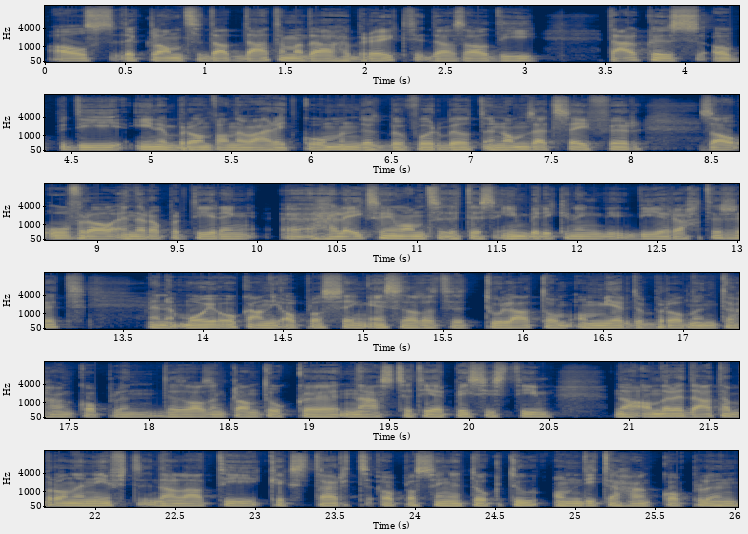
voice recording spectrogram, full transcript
Als de klant dat datamodel gebruikt, dan zal die telkens op die ene bron van de waarheid komen. Dus bijvoorbeeld een omzetcijfer zal overal in de rapportering uh, gelijk zijn, want het is één berekening die, die erachter zit. En het mooie ook aan die oplossing is dat het het toelaat om, om meerdere bronnen te gaan koppelen. Dus als een klant ook uh, naast het ERP-systeem naar andere databronnen heeft, dan laat die Kickstart-oplossing het ook toe om die te gaan koppelen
